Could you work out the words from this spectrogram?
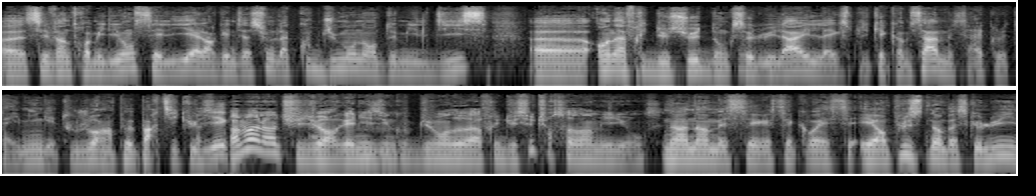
euh, ces 23 millions, c'est lié à l'organisation de la Coupe du Monde en 2010 euh, en Afrique du Sud. Donc celui-là, il l'a expliqué comme ça, mais c'est vrai que le timing est toujours un peu particulier. C'est pas mal, hein, tu organises une Coupe du Monde en Afrique du Sud, tu reçois 20 millions. Non, non, mais c'est c'est quoi c'est- Et en plus, non, parce que lui,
